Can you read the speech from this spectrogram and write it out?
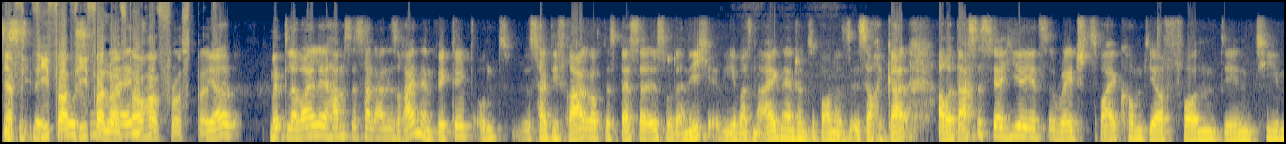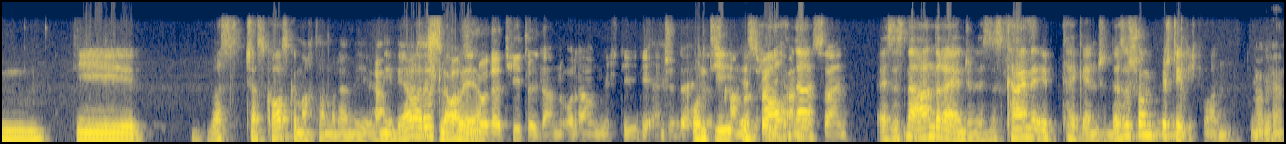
Ja, FIFA, FIFA läuft auch auf Frostbite. Ja, mittlerweile haben sie das halt alles reinentwickelt und es ist halt die Frage, ob das besser ist oder nicht, jeweils eine eigene Engine zu bauen, das ist auch egal. Aber das ist ja hier jetzt, Rage 2 kommt ja von dem Team, die was Just Cause gemacht haben, oder nee, Ja, nee wer war das das? ist glaube, quasi ja. nur der Titel dann, oder? Und nicht die, die Engine dahinter. Und die Das ist auch eine- anderes sein. Es ist eine andere Engine, es ist keine Tech Engine. Das ist schon bestätigt worden. Okay.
